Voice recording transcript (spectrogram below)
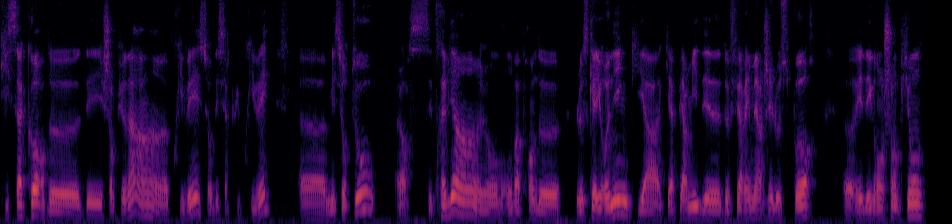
qui s'accordent des championnats hein, privés sur des circuits privés, mais surtout, alors c'est très bien, hein, on, va prendre le skyrunning qui a, qui a permis de, faire émerger le sport euh, et des grands champions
